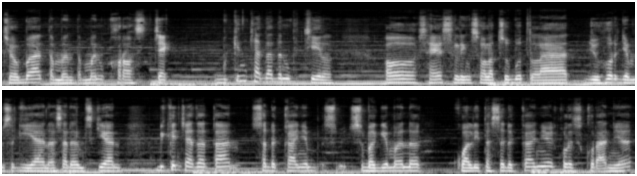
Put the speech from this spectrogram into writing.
coba teman-teman cross check bikin catatan kecil. Oh saya seling sholat subuh telat juhur jam sekian asar jam sekian. Bikin catatan sedekahnya sebagaimana kualitas sedekahnya kualitas Qurannya.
